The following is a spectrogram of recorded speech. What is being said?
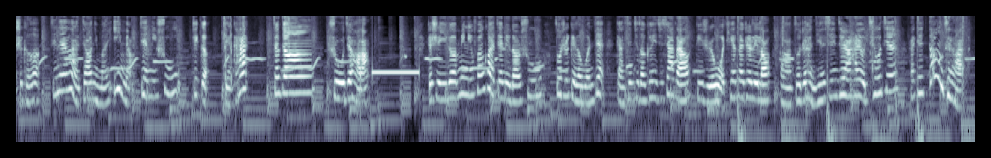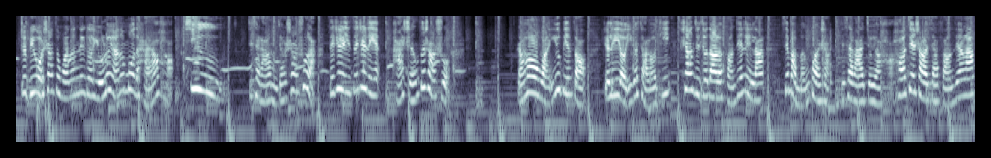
是可乐，今天来教你们一秒建立树屋。这个点开，锵锵，树屋建好了。这是一个命令方块建立的书屋，作者给了文件，感兴趣的可以去下载哦。地址我贴在这里了。哇，作者很贴心，竟然还有秋千，还可以荡起来，这比我上次玩的那个游乐园的 mod 还要好。咻，接下来我们就要上树了，在这里，在这里爬绳子上树，然后往右边走，这里有一个小楼梯，上去就到了房间里啦。先把门关上，接下来就要好好介绍一下房间啦。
